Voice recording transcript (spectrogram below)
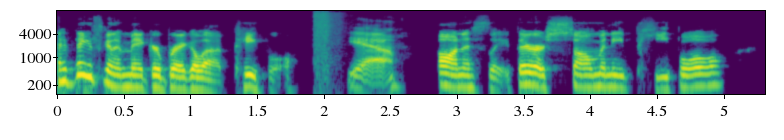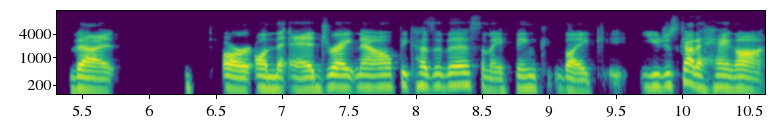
I think it's going to make or break a lot of people. Yeah honestly there are so many people that are on the edge right now because of this and i think like you just got to hang on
